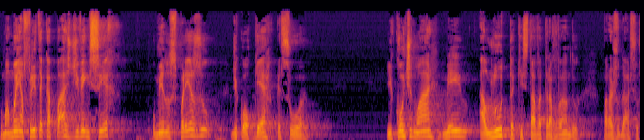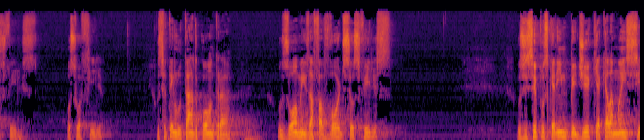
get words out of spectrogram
Uma mãe aflita capaz de vencer o menosprezo de qualquer pessoa e continuar meio à luta que estava travando para ajudar seus filhos ou sua filha. Você tem lutado contra os homens a favor de seus filhos. Os discípulos queriam impedir que aquela mãe se,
